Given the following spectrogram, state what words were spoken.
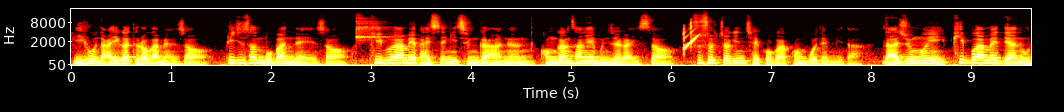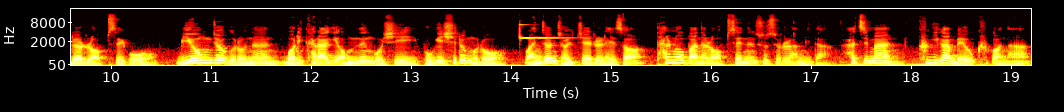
이후 나이가 들어가면서 피지선 모반 내에서 피부암의 발생이 증가하는 건강상의 문제가 있어 수술적인 제거가 권고됩니다. 나중의 피부암에 대한 우려를 없애고 미용적으로는 머리카락이 없는 곳이 보기 싫으므로 완전 절제를 해서 탈모반을 없애는 수술을 합니다. 하지만 크기가 매우 크거나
